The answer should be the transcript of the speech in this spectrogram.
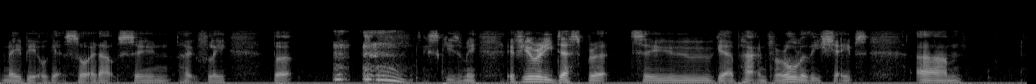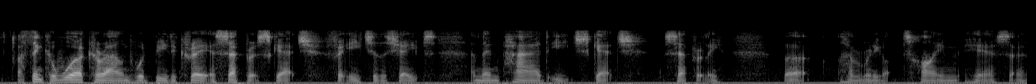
Maybe it will get sorted out soon hopefully but excuse me if you're really desperate to get a pattern for all of these shapes um, I think a workaround would be to create a separate sketch for each of the shapes and then pad each sketch separately. But I haven't really got time here so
